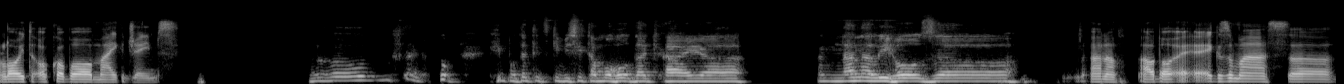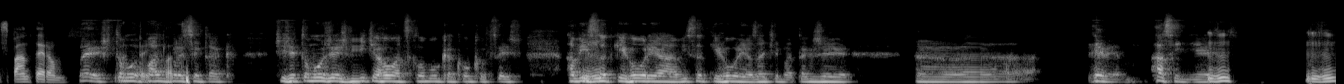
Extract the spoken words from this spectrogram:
Lloyd Okobo, Mike James. No, hypoteticky by si tam mohol dať aj uh, Nanaliho z... Uh, Áno, alebo e-, Exuma s, s Panterom. Vieš, to pán presne tak. Čiže to môžeš vyťahovať z klobúka, koľko chceš a mhm. výsledky, mm-hmm. hovoria, výsledky hovoria za teba. Takže uh, neviem, asi nie. Mm-hmm. Mm-hmm.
